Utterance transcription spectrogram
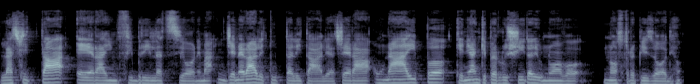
La città era in fibrillazione, ma in generale tutta l'Italia. C'era un hype che neanche per l'uscita di un nuovo nostro episodio.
